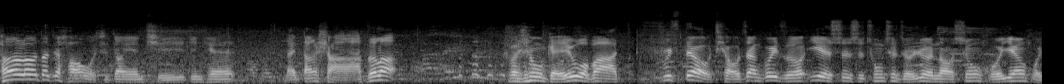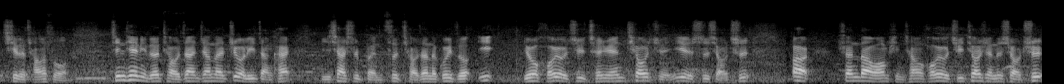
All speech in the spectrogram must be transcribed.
？Hello，大家好，我是张延奇，今天来当傻子了。把任务给我吧。Freestyle 挑战规则：夜市是充斥着热闹生活烟火气的场所。今天你的挑战将在这里展开。以下是本次挑战的规则：一、由侯有趣成员挑选夜市小吃；二、山大王品尝侯有趣挑选的小吃，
